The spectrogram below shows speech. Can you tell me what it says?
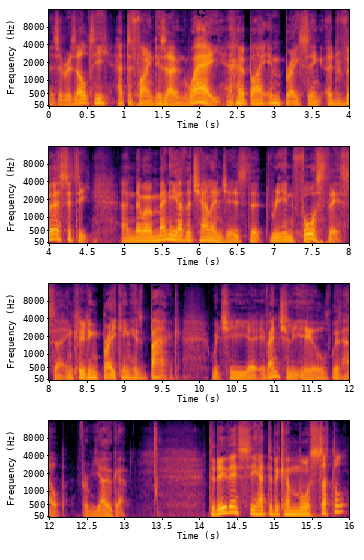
as a result, he had to find his own way by embracing adversity. And there were many other challenges that reinforced this, uh, including breaking his back which he uh, eventually healed with help from yoga. To do this, he had to become more subtle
